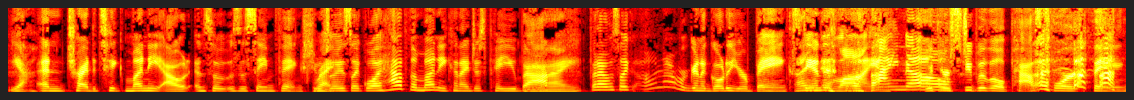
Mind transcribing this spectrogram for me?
Yeah. and try to take money out. And so it was the same thing. She was Right. always like, "Well, I have the money. Can I just pay you back?" Right. But I was like, "Oh no, we're going to go to your bank, stand in line, I know. with your stupid little passport thing."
